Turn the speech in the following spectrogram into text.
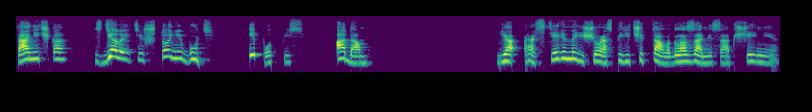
Танечка, сделайте что-нибудь!» И подпись «Адам». Я растерянно еще раз перечитала глазами сообщение.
